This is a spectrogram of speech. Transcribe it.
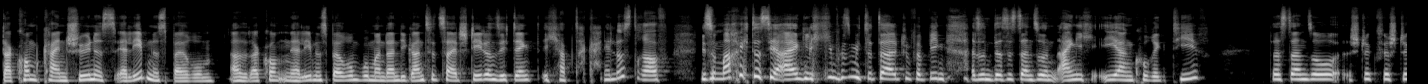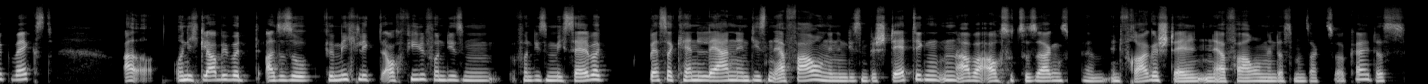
da kommt kein schönes Erlebnis bei rum. Also da kommt ein Erlebnis bei rum, wo man dann die ganze Zeit steht und sich denkt, ich habe da keine Lust drauf. Wieso mache ich das ja eigentlich? Ich muss mich total zu verbiegen. Also das ist dann so ein, eigentlich eher ein Korrektiv, das dann so Stück für Stück wächst. Ah, und ich glaube über, also so für mich liegt auch viel von diesem, von diesem mich selber besser kennenlernen in diesen Erfahrungen, in diesen bestätigenden, aber auch sozusagen ähm, in Frage stellenden Erfahrungen, dass man sagt so, okay, das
